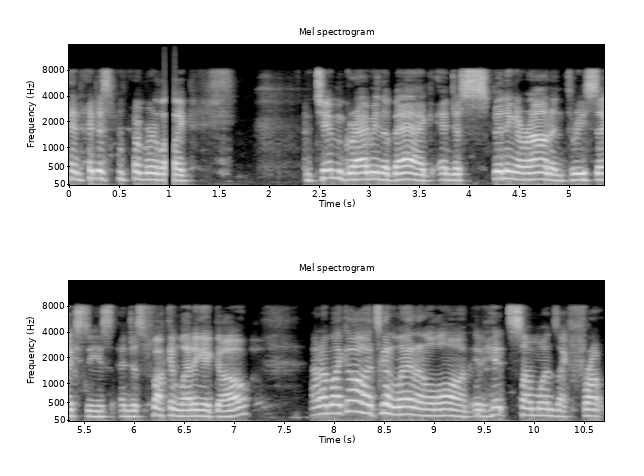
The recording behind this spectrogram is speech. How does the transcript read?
And I just remember like Tim grabbing the bag and just spinning around in 360s and just fucking letting it go. And I'm like, oh, it's gonna land on a lawn. It hit someone's like front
